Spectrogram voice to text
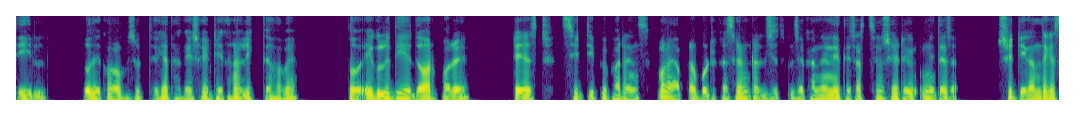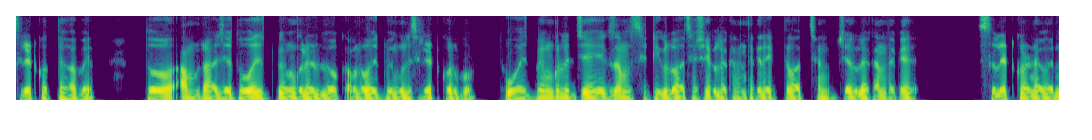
তিল যদি কোনো কিছু থেকে থাকে, সেটি এখানে লিখতে হবে, তো এগুলি দিয়ে দেওয়ার পরে টেস্ট সিটি প্রিফারেন্স মানে আপনার পরীক্ষা সেন্টার যেখানে নিতে চাচ্ছেন সেটি, নিতে সেটি এখান থেকে সিলেক্ট করতে হবে তো আমরা যেহেতু ওয়েস্ট বেঙ্গলের লোক, আমরা ওয়েস্ট বেঙ্গলি সিলেক্ট করব। ওয়েস্ট বেঙ্গলের যে এক্সাম সিটিগুলো আছে, সেগুলো এখান থেকে দেখতে পাচ্ছেন। সেগুলো এখান থেকে সিলেক্ট করে নেবেন।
